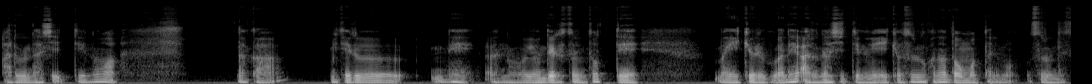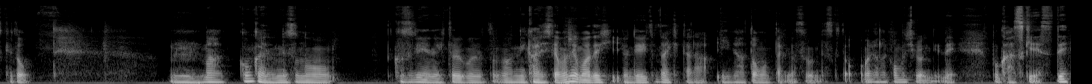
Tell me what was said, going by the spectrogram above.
あるなしっていうのはなんか見てるねあの読んでる人にとって、まあ、影響力がねあるなしっていうのに影響するのかなと思ったりもするんですけど、うん、まあ今回のねその薬屋の一人分に関してもね、まあ、ぜひ読んでいただけたらいいなと思ったりはするんですけど、なかなか面白いんでね、僕は好きです。で、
